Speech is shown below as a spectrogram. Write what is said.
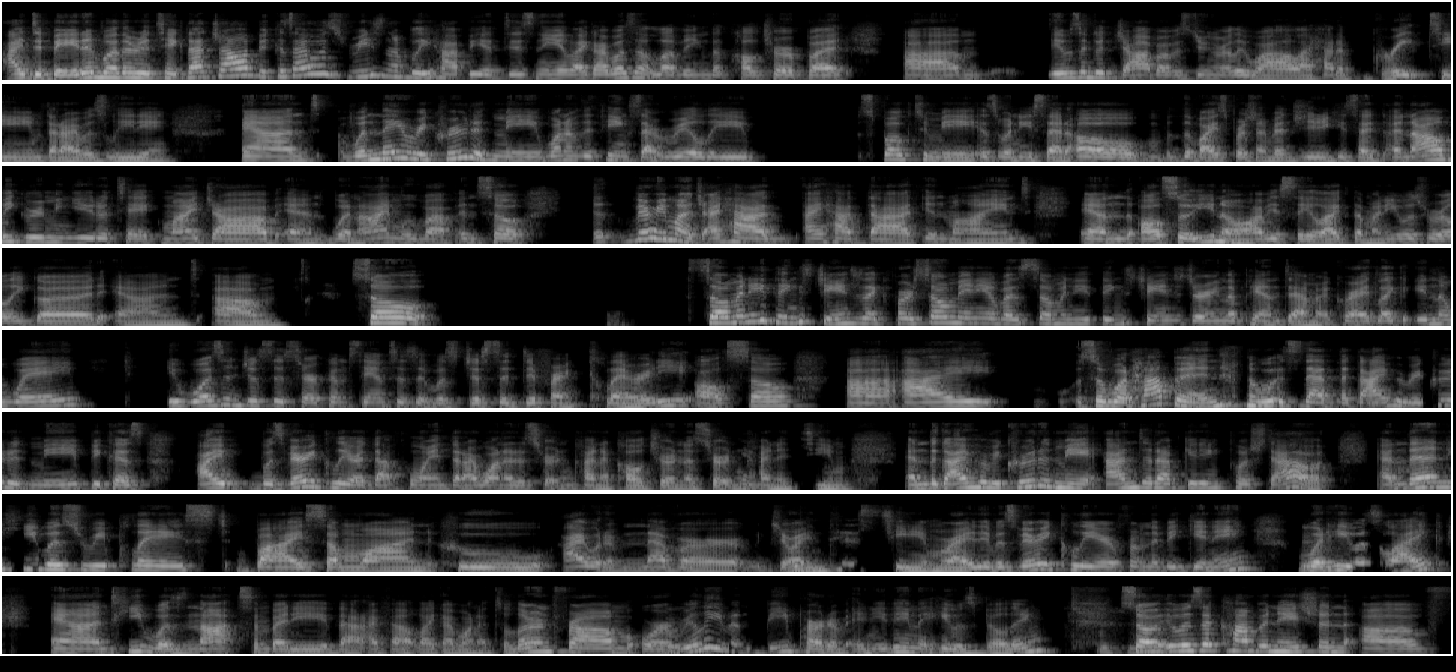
I debated whether to take that job because I was reasonably happy at Disney. Like I wasn't loving the culture, but um, it was a good job. I was doing really well. I had a great team that I was leading. And when they recruited me, one of the things that really spoke to me is when he said, Oh, the vice president of engineering, he said, and I'll be grooming you to take my job and when I move up. And so uh, very much i had i had that in mind and also you know obviously like the money was really good and um so so many things changed like for so many of us so many things changed during the pandemic right like in a way it wasn't just the circumstances, it was just a different clarity also. Uh, I so what happened was that the guy who recruited me because I was very clear at that point that I wanted a certain kind of culture and a certain yeah. kind of team. And the guy who recruited me ended up getting pushed out. And then he was replaced by someone who I would have never joined mm-hmm. his team, right? It was very clear from the beginning mm-hmm. what he was like. And he was not somebody that I felt like I wanted to learn from or mm-hmm. really even be part of anything that he was building. So mm-hmm. it was a combination of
